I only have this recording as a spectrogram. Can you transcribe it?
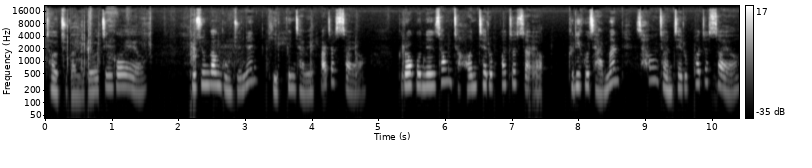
저주가 이루어진 거예요. 그 순간 공주는 깊은 잠에 빠졌어요. 그러고는 성 전체로 퍼졌어요. 그리고 잠은 성 전체로 퍼졌어요.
